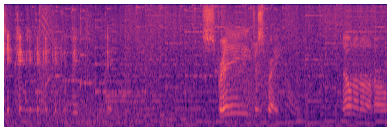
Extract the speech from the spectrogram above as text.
Kick, kick, kick, kick, kick, kick, kick, kick. Okay. Spray, just spray. No, no, no, no, no.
